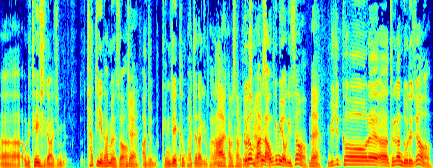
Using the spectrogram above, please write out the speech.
어, 우리 테이 씨가 지금 차트인 하면서 네. 아주 굉장히 큰 발전하기를 바랍니다. 아, 감사합니다. 그럼 말 나온 하겠습니다. 김에 여기서 네. 뮤지컬에 어, 들어간 노래죠.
